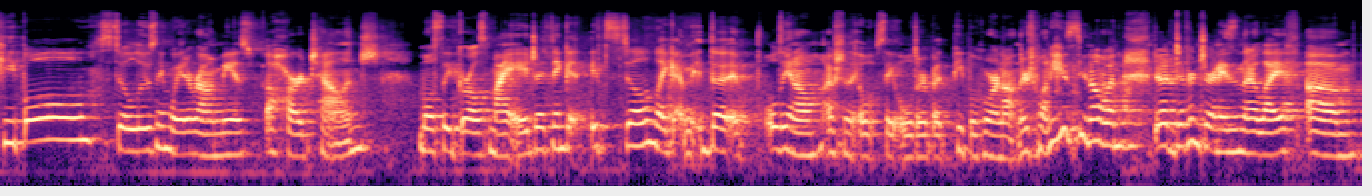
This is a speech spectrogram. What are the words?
people still losing weight around me is a hard challenge. Mostly girls my age i think. It, it's still like I mean, the old you know i shouldn't say older but people who are not in their 20s you know when they're at different journeys in their life. Um,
